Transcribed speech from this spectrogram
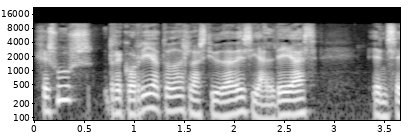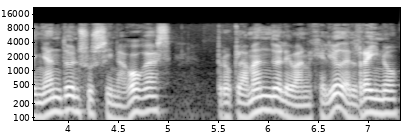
Jesús recorría todas las ciudades y aldeas, enseñando en sus sinagogas, proclamando el Evangelio del reino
